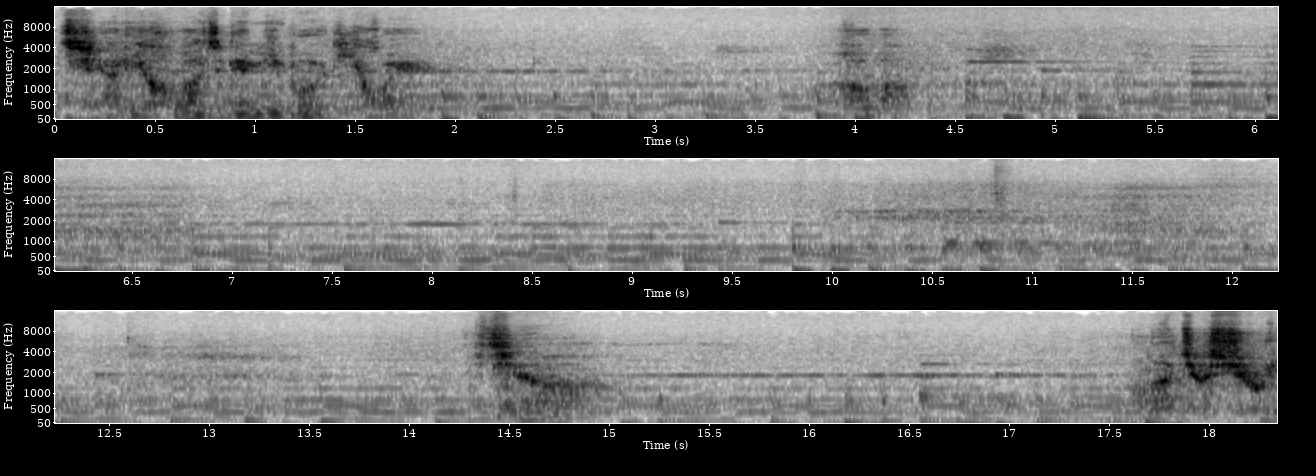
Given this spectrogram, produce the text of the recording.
请你给我一个弥补的机会，你请，我就修理。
